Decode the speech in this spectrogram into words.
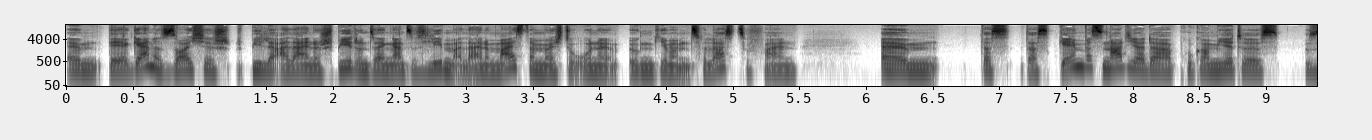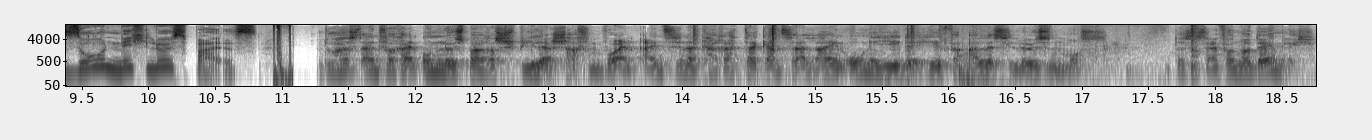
ähm, der ja gerne solche Spiele alleine spielt und sein ganzes Leben alleine meistern möchte, ohne irgendjemandem zur Last zu fallen, ähm, dass das Game, was Nadja da programmiert ist, so nicht lösbar ist. Du hast einfach ein unlösbares Spiel erschaffen, wo ein einzelner Charakter ganz allein, ohne jede Hilfe, alles lösen muss. Das ist einfach nur dämlich.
